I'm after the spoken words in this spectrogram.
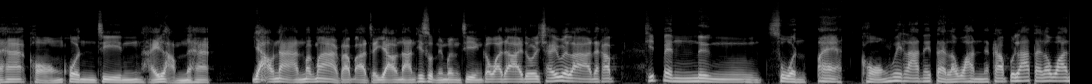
นะฮะของคนจีนไหหลำนะฮะ ยาวนานมากๆครับอาจจะยาวนานที่สุดในเมืองจีนก็ว่าได้โดยใช้เวลานะครับ คิดเป็น 1 ส่วน 8 ของเวลาในแต่ละวันนะครับ เวลาแต่ละวัน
